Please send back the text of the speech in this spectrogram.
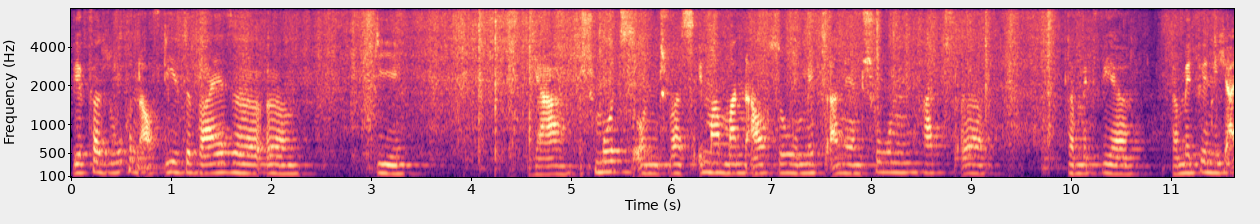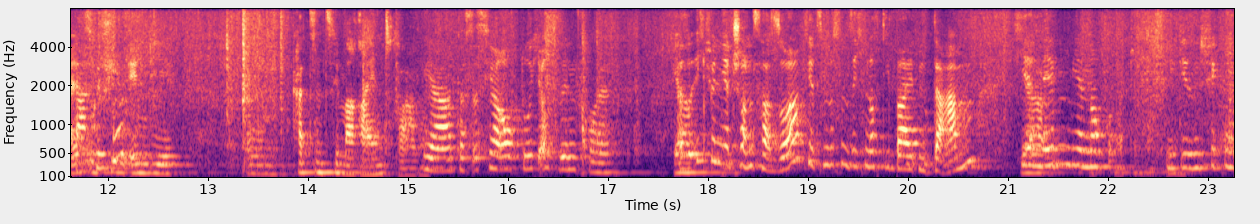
Wir versuchen auf diese Weise ähm, die ja, Schmutz und was immer man auch so mit an den Schuhen hat, äh, damit, wir, damit wir nicht allzu Dankeschön. viel in die ähm, Katzenzimmer reintragen. Ja, das ist ja auch durchaus sinnvoll. Ja. Also ich bin jetzt schon versorgt. Jetzt müssen sich noch die beiden Damen hier Ja. neben mir noch mit diesen schicken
